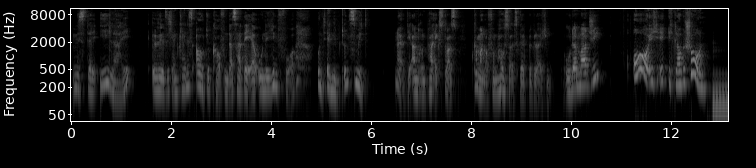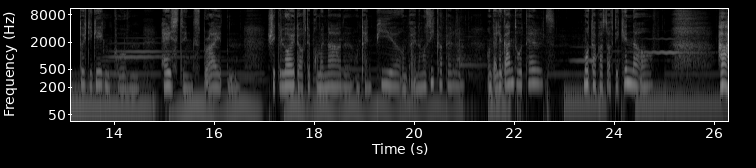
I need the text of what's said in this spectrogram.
Mr. Eli will sich ein kleines Auto kaufen, das hatte er ohnehin vor. Und er nimmt uns mit. Naja, die anderen paar Extras kann man auch vom Haushaltsgeld begleichen. Oder, Margie? Oh, ich, ich, ich glaube schon. Durch die Gegenkurven, Hastings, Brighton, schicke Leute auf der Promenade und ein Pier und eine Musikkapelle und elegante Hotels. Mutter passt auf die Kinder auf. Ha,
